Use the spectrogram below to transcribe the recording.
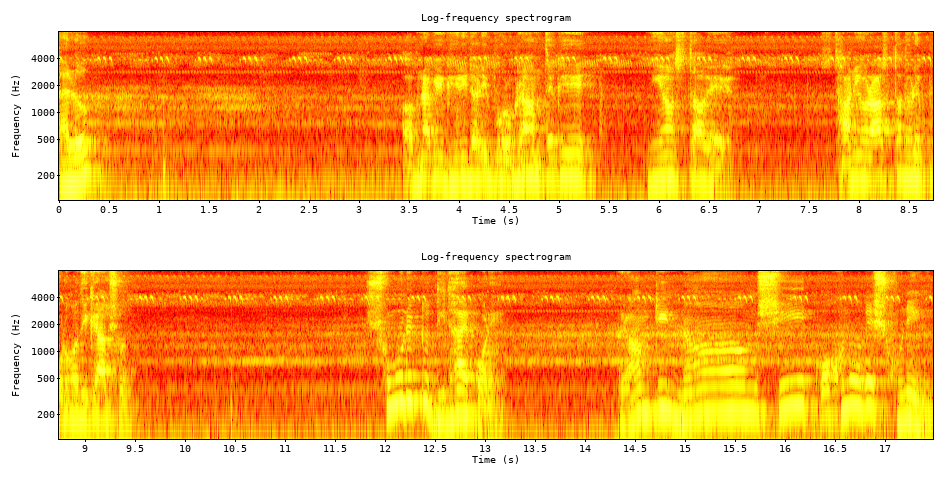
হ্যালো? আপনাকে গিরিদারিপুর গ্রাম থেকে নিয়ে আসতে হবে। স্থানীয় রাস্তা ধরে পূর্ব দিকে আসুন। সুমন একটু দ্বিধায় পড়ে। গ্রামটির নাম সে কখনো আগে শোনেনি।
